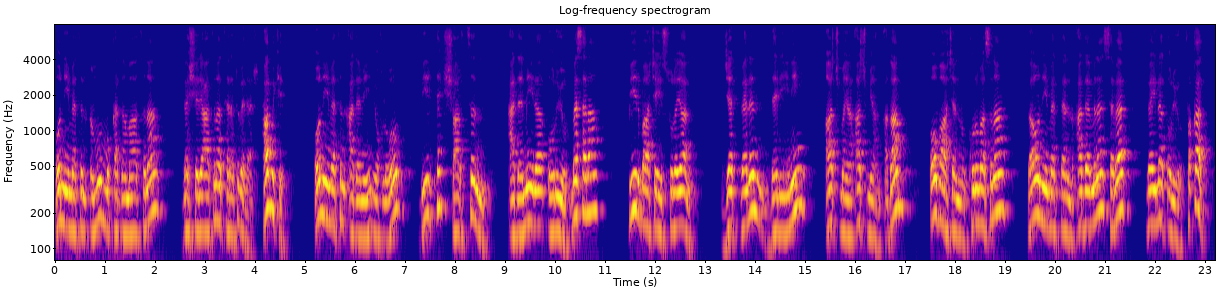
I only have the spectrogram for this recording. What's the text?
o nimetin umum mukaddematına ve şeriatına terettüp eder. Halbuki o nimetin ademi, yokluğu bir tek şartın ademiyle oluyor. Mesela bir bahçeyi sulayan cetvelin deliğini açmaya açmayan adam o bahçenin kurumasına ve o nimetlerin ademine sebep ve illet oluyor. Fakat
